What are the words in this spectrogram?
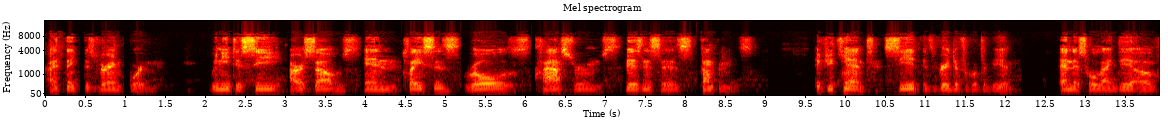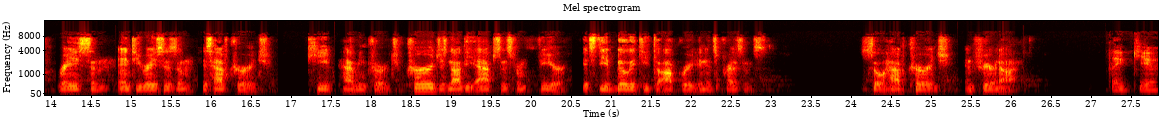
I think, is very important. We need to see ourselves in places, roles, classrooms, businesses, companies. If you can't see it, it's very difficult to be it. And this whole idea of race and anti racism is have courage. Keep having courage. Courage is not the absence from fear, it's the ability to operate in its presence. So have courage and fear not. Thank you.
